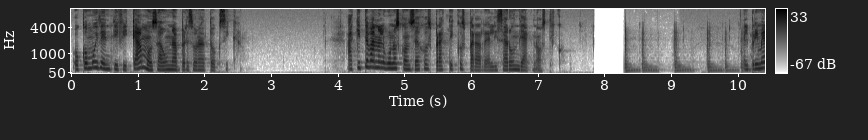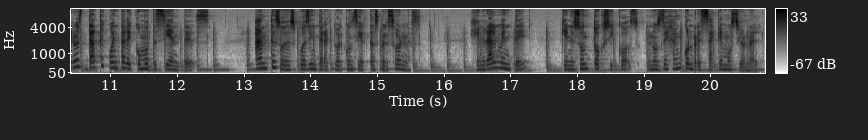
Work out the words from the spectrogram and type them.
o cómo identificamos a una persona tóxica? Aquí te van algunos consejos prácticos para realizar un diagnóstico. El primero es date cuenta de cómo te sientes antes o después de interactuar con ciertas personas. Generalmente, quienes son tóxicos nos dejan con resaca emocional.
